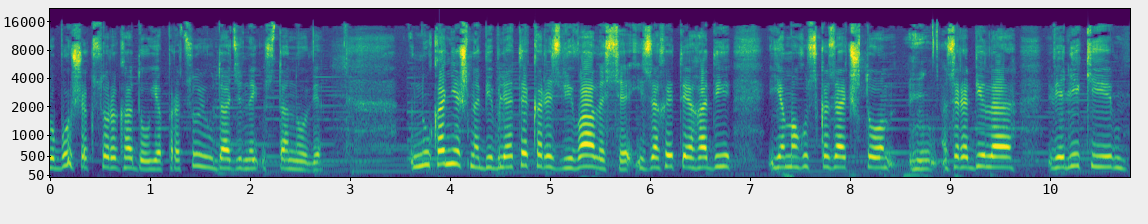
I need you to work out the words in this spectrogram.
Ужо больш як 40 гадоў я працую ў дадзенай установе. Ну, конечно, бібліятэка развівалася і за гэтыя гады я магу сказаць, што зрабіла вялікі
